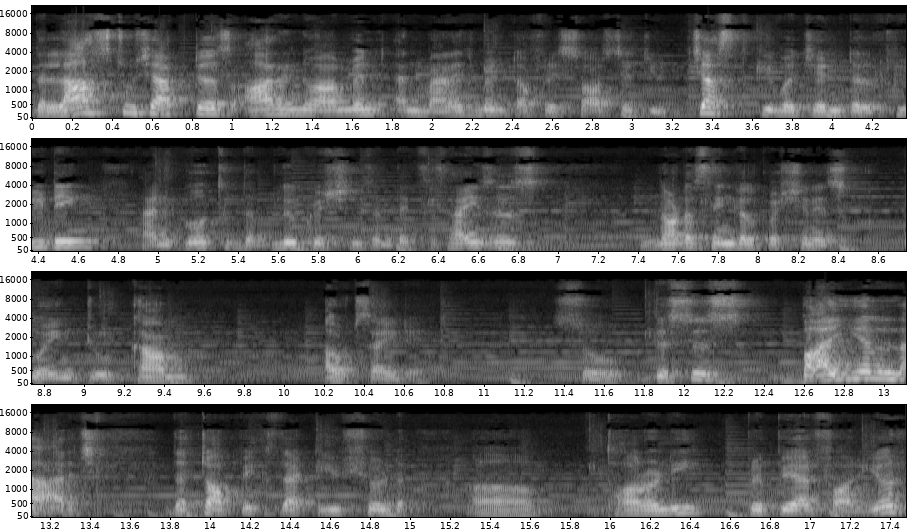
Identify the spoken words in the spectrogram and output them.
The last two chapters are environment and management of resources. You just give a gentle reading and go through the blue questions and the exercises. Not a single question is going to come outside it. So this is by and large the topics that you should uh, thoroughly prepare for your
